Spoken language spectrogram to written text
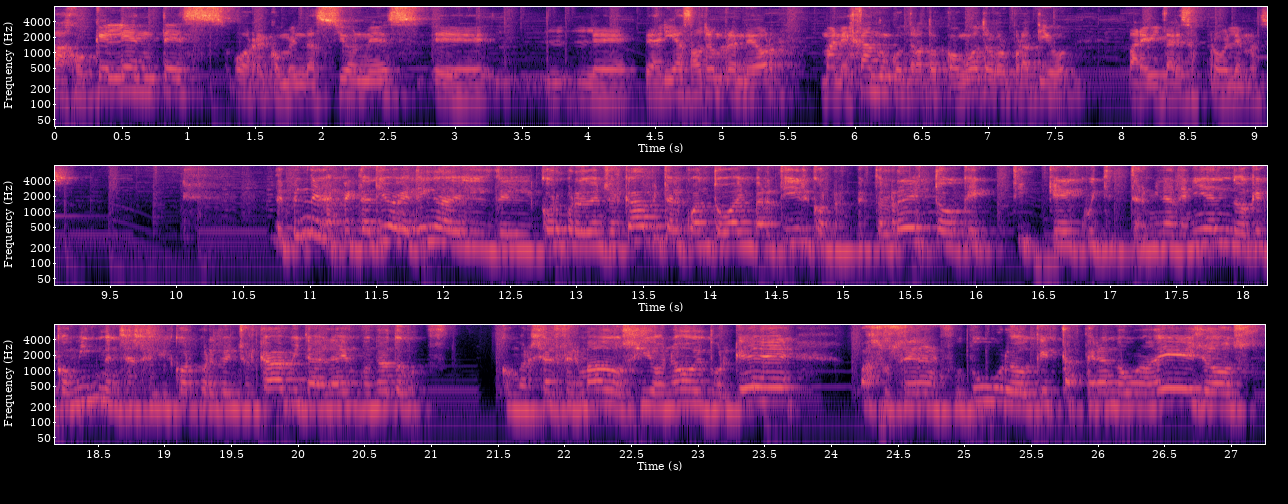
¿bajo qué lentes o recomendaciones eh, le darías a otro emprendedor manejando un contrato con otro corporativo para evitar esos problemas? Depende de la expectativa que tenga del, del, corporate venture capital, cuánto va a invertir con respecto al resto, qué, qué equity termina teniendo, qué commitments hace el corporate venture capital, hay un contrato comercial firmado sí o no y por qué, va a suceder en el futuro, qué está esperando uno de ellos.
